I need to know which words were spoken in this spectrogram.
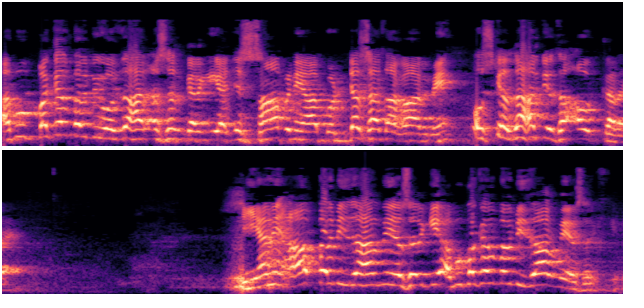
ابو بکر پر بھی وہ زہر اثر کر گیا، جس سانپ نے آپ کو ڈسا تھا غار میں، اس کے زہر جو تھا آؤٹ کرا ہے یعنی آپ پر بھی زہر نے اثر کیا، ابو بکر پر بھی زہر نے اثر کیا۔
